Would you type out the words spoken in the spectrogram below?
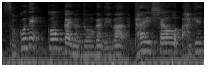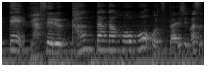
そこで今回の動画では代謝を上げて痩せる簡単な方法をお伝えします。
